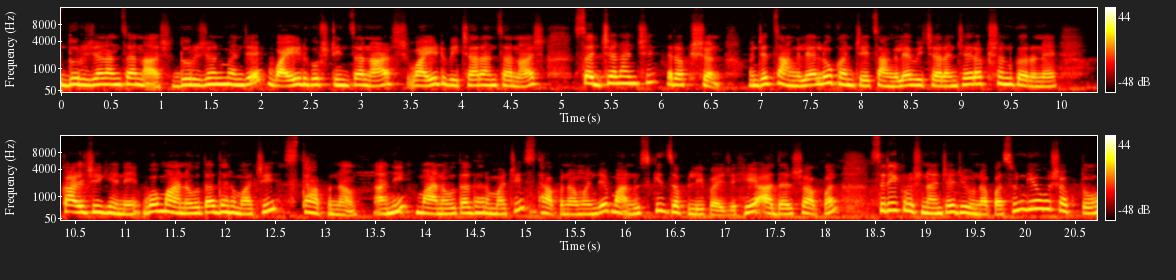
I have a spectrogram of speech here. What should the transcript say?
दुर्जनांचा नाश. दुर्जन म्हणजे वाईट गोष्टींचा नाश वाईट विचारांचा नाश सज्जनांचे रक्षण. म्हणजे चांगल्या लोकांचे चांगल्या विचारांचे रक्षण करणे काळजी घेणे व मानवता धर्माची स्थापना. आणि मानवता धर्माची स्थापना म्हणजे माणुसकी जपली पाहिजे. हे आदर्श आपण श्रीकृष्णांच्या जीवनापासून घेऊ शकतो.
